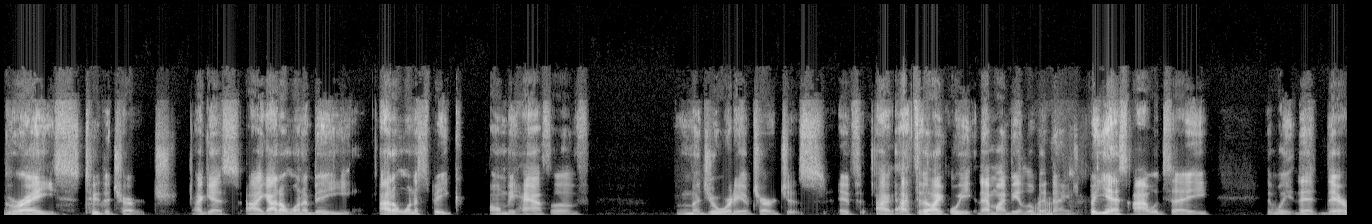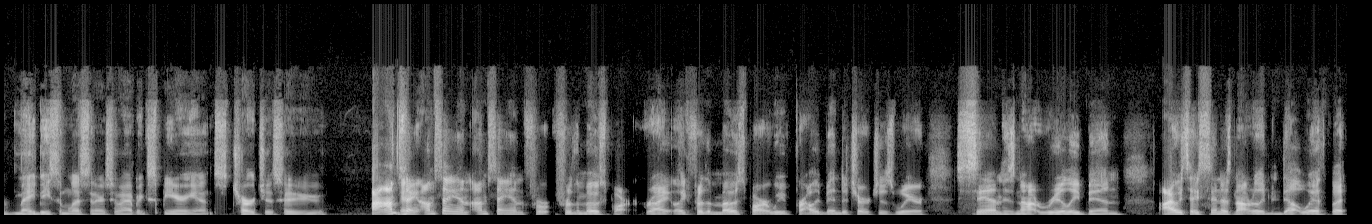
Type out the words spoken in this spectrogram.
grace to the church. I guess. Like I don't want to be. I don't want to speak on behalf of majority of churches. If I, I feel like we that might be a little bit dangerous. But yes, I would say we that there may be some listeners who have experienced churches who I'm saying, I'm saying, I'm saying for for the most part, right? Like for the most part, we've probably been to churches where sin has not really been. I would say sin has not really been dealt with, but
